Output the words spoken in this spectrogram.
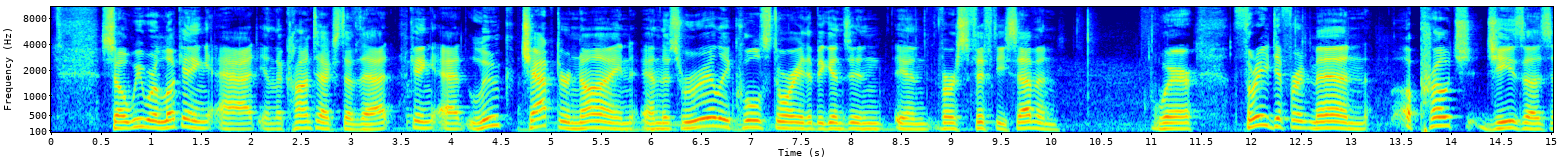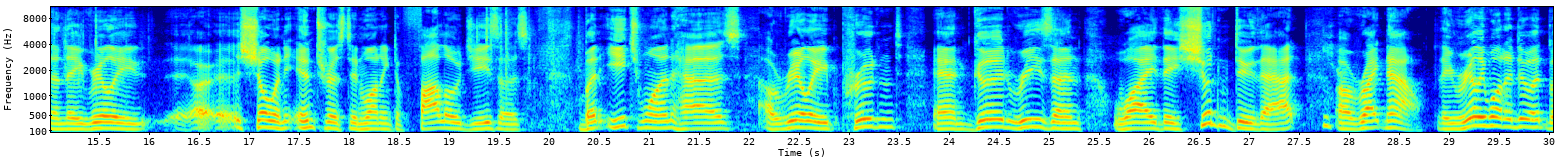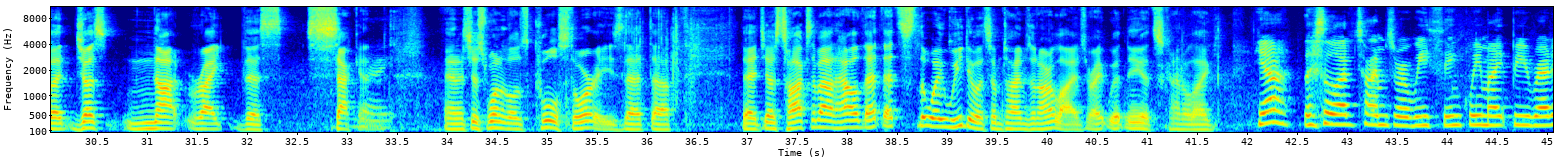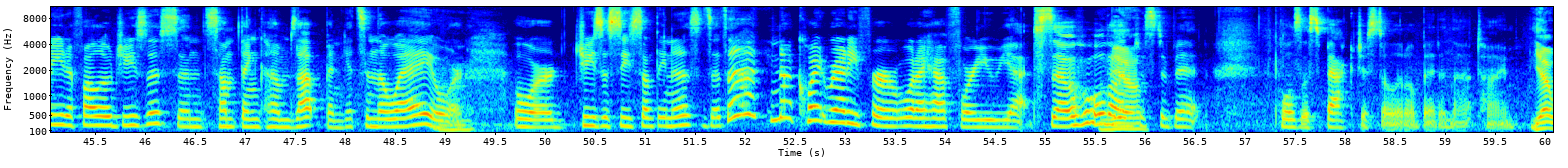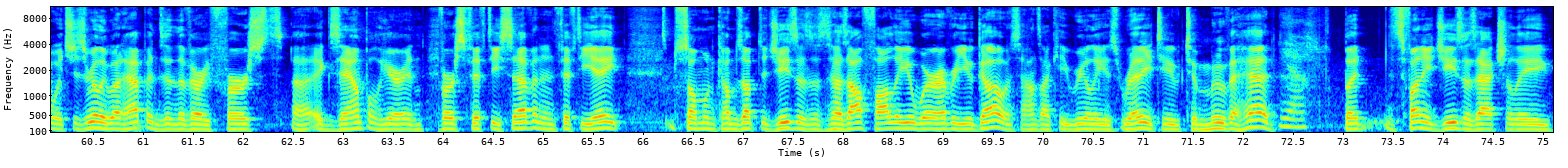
So we were looking at, in the context of that, looking at Luke chapter 9 and this really cool story that begins in, in verse 57, where three different men approach Jesus and they really uh, show an interest in wanting to follow Jesus. But each one has a really prudent and good reason why they shouldn't do that uh, right now. They really want to do it, but just not right this second. Right. And it's just one of those cool stories that uh, that just talks about how that that's the way we do it sometimes in our lives, right, Whitney? It's kind of like Yeah, there's a lot of times where we think we might be ready to follow Jesus and something comes up and gets in the way or or Jesus sees something in us and says, "Ah, you're not quite ready for what I have for you yet." So, hold Yeah. on just a bit. Pulls us back just a little bit in that time. Yeah, which is really what happens in the very first uh, example here in verse 57 and 58. Someone comes up to Jesus and says, I'll follow you wherever you go. It sounds like he really is ready to, to move ahead. Yeah. But it's funny, Jesus actually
